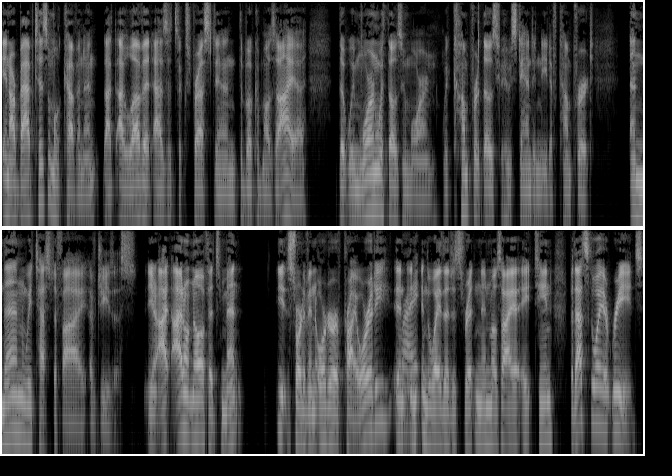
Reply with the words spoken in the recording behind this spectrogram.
in our baptismal covenant, I, I, love it as it's expressed in the book of Mosiah that we mourn with those who mourn, we comfort those who stand in need of comfort, and then we testify of Jesus. You know, I, I don't know if it's meant sort of in order of priority in, right. in, in the way that it's written in Mosiah 18, but that's the way it reads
